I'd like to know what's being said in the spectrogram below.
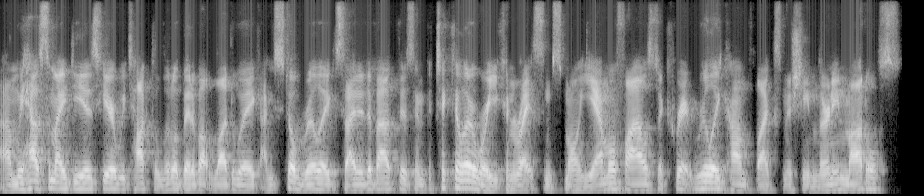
Um, we have some ideas here. We talked a little bit about Ludwig. I'm still really excited about this in particular, where you can write some small YAML files to create really complex machine learning models.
